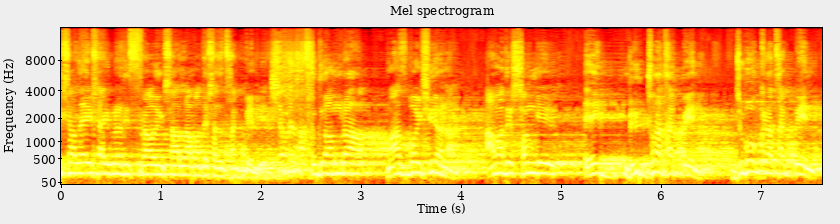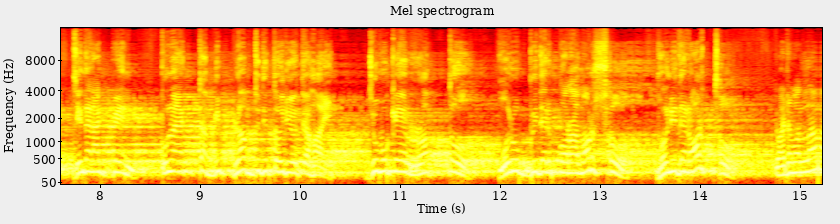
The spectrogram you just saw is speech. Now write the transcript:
ইনশাল্লাহ এই সাইবুল ইসরাও ইনশাল্লাহ আমাদের সাথে থাকবেন। শুধু আমরা মাঝ বয়সীরা না, আমাদের সঙ্গে এই বৃদ্ধরা থাকবেন, যুবকরা থাকবেন, জেনে রাখবেন, কোনো একটা বিপ্লব যদি তৈরি হতে হয়, যুবকের রক্ত, মুরব্বীদের পরামর্শ, ধনীদের অর্থ, কয়টা বললাম?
